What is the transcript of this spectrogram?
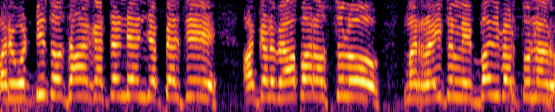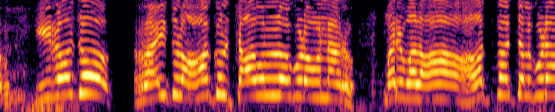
మరి వడ్డీతో సహా కట్టండి అని చెప్పేసి అక్కడ వ్యాపారస్తులు మరి రైతులను ఇబ్బంది పెడుతున్నారు. ఈ రోజు రైతులు ఆకులు చావుల్లో కూడా ఉన్నారు. మరి వాళ్ళ ఆత్మహత్యలు కూడా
